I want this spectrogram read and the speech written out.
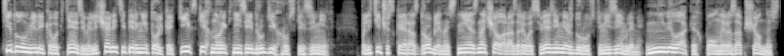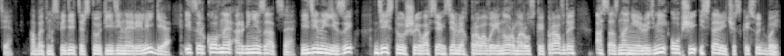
Титулом великого князя величали теперь не только киевских, но и князей других русских земель. Политическая раздробленность не означала разрыва связи между русскими землями, не вела к их полной разобщенности. Об этом свидетельствует единая религия и церковная организация, единый язык, действующие во всех землях правовые нормы русской правды, осознание людьми общей исторической судьбы.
